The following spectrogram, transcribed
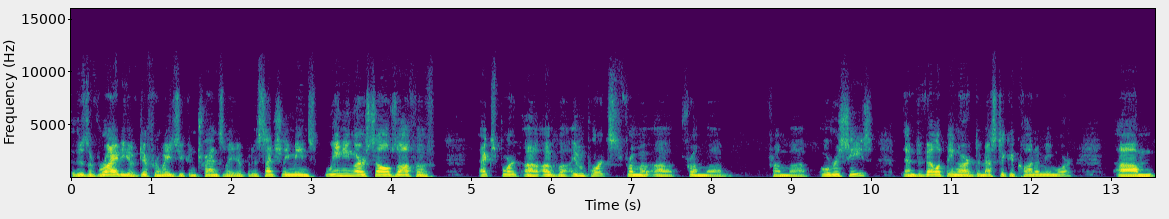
there's a variety of different ways you can translate it, but essentially means weaning ourselves off of export uh, of uh, imports from uh, uh, from uh, from overseas and developing our domestic economy more. Um,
